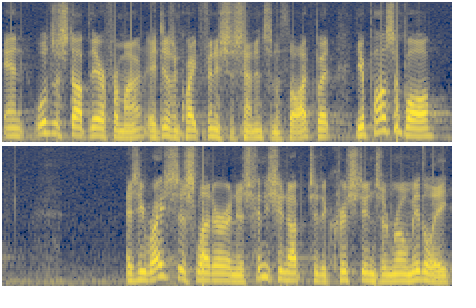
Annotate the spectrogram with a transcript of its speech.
And we'll just stop there for a moment. It doesn't quite finish the sentence in a thought, but the Apostle Paul, as he writes this letter and is finishing up to the Christians in Rome, Italy,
